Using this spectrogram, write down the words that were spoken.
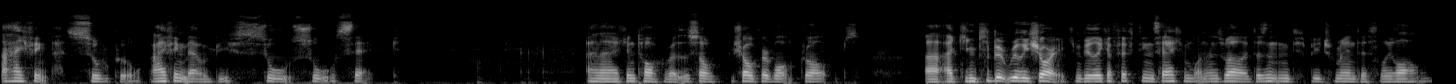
I think that's so cool. I think that would be so, so sick. And then I can talk about the shulker block drops. Uh, I can keep it really short. It can be like a 15 second one as well. It doesn't need to be tremendously long.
